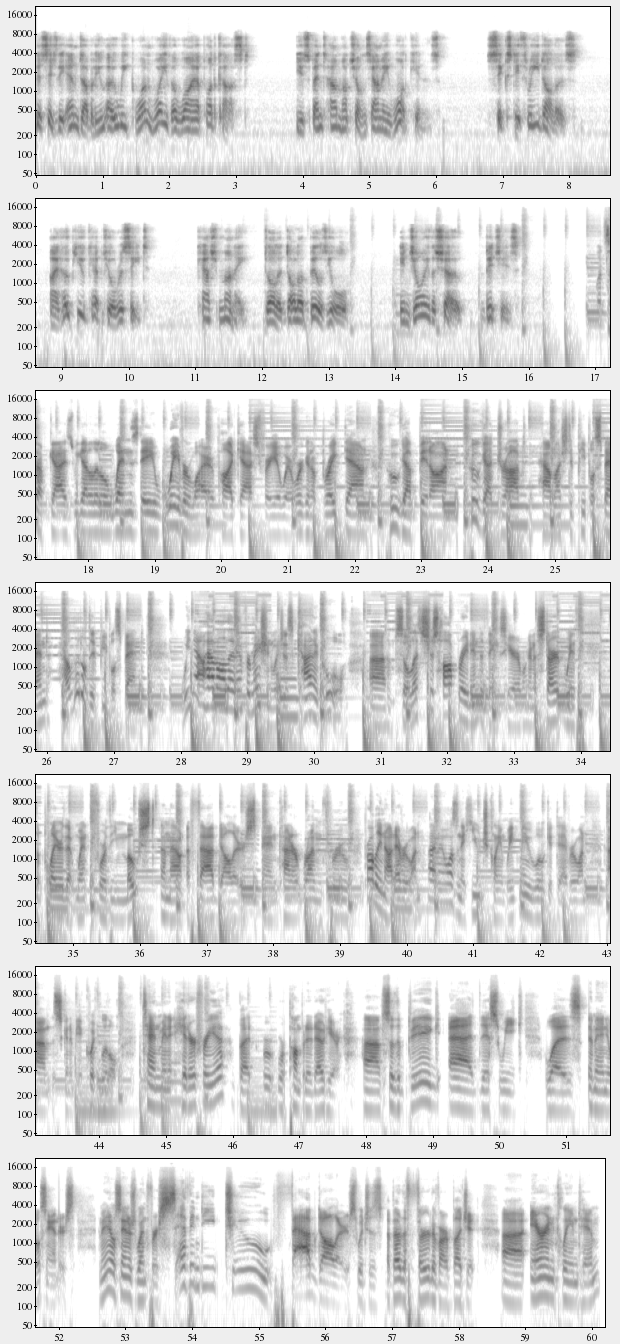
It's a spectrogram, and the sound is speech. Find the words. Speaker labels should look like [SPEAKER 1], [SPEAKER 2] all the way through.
[SPEAKER 1] This is the NWO Week 1 Waiver Wire podcast. You spent how much on Sammy Watkins? $63. I hope you kept your receipt. Cash money, dollar dollar bills, y'all. Enjoy the show, bitches.
[SPEAKER 2] What's up, guys? We got a little Wednesday waiver wire podcast for you where we're going to break down who got bid on, who got dropped, how much did people spend, how little did people spend. We now have all that information, which is kind of cool. Uh, so let's just hop right into things here. We're going to start with the player that went for the most amount of fab dollars and kind of run through probably not everyone. I mean, it wasn't a huge claim week. Maybe we'll get to everyone. Um, this is going to be a quick little 10 minute hitter for you, but we're, we're pumping it out here. Uh, so the big ad this week was Emmanuel Sanders. Emmanuel Sanders went for 72 fab dollars, which is about a third of our budget. Uh, Aaron claimed him.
